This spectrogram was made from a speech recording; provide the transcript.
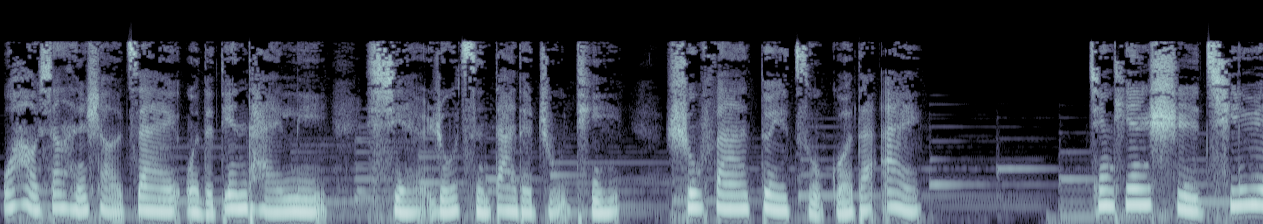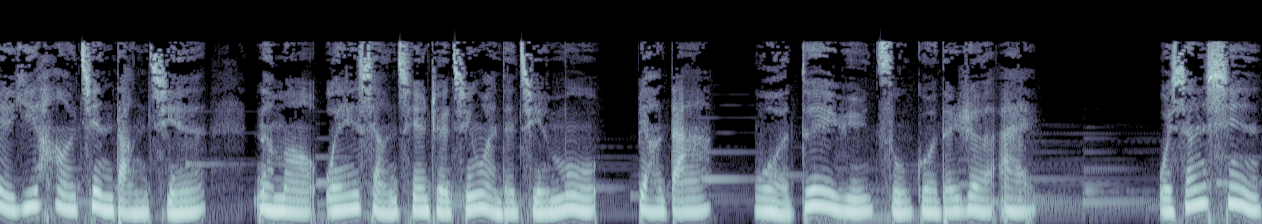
我好像很少在我的电台里写如此大的主题，抒发对祖国的爱。今天是七月一号建党节，那么我也想借着今晚的节目，表达我对于祖国的热爱。我相信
